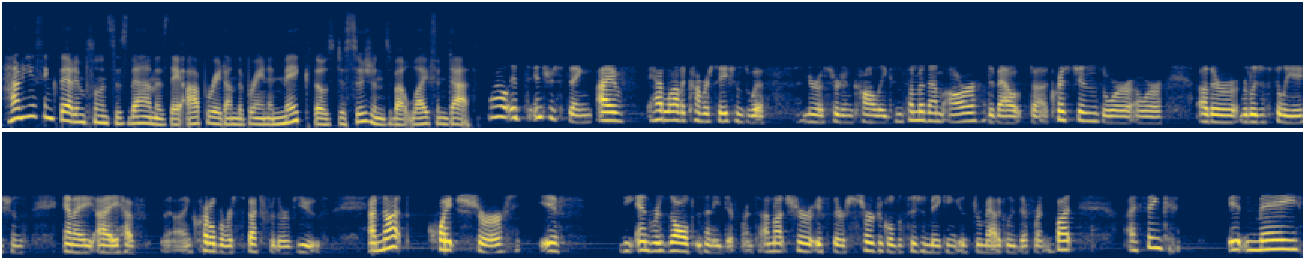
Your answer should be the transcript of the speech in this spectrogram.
How do you think that influences them as they operate on the brain and make those decisions about life and death? Well, it's interesting. I've had a lot of conversations with neurosurgeon colleagues, and some of them are devout uh, Christians or, or other religious affiliations, and I, I have incredible respect for their views. I'm not quite sure if the end result is any different. I'm not sure if their surgical decision making is dramatically different, but I think it may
